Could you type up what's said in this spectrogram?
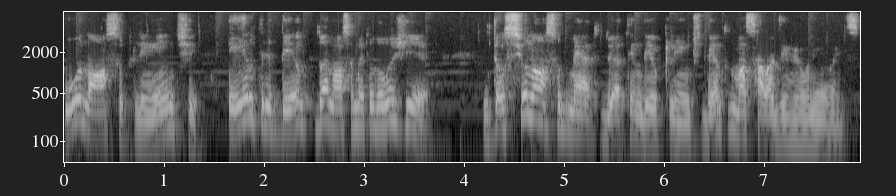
o nosso cliente entre dentro da nossa metodologia. Então, se o nosso método é atender o cliente dentro de uma sala de reuniões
